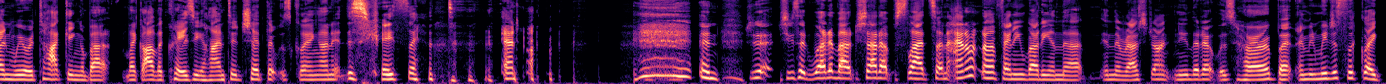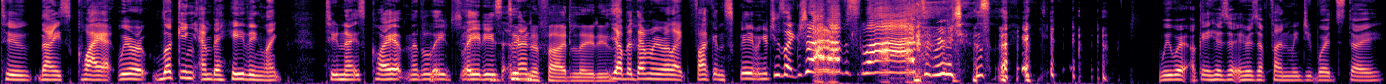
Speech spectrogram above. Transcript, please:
and we were talking about like all the crazy haunted shit that was going on at this Graceland. and um, and she, she said, "What about shut up, sluts?" And I don't know if anybody in the in the restaurant knew that it was her, but I mean, we just looked like two nice, quiet. We were looking and behaving like two nice, quiet, middle aged ladies. And then, Dignified ladies. yeah, but then we were like fucking screaming, and she's like, "Shut up, sluts!" And we were just like. We were okay. Here's a here's a fun Ouija board story.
